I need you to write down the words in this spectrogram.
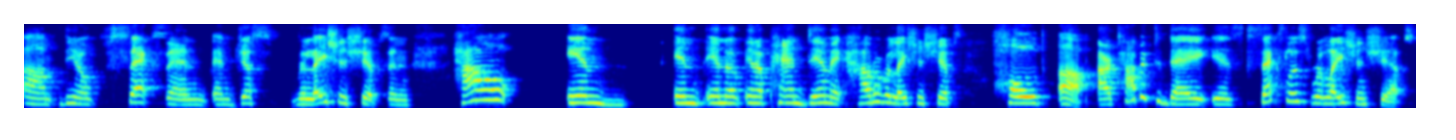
um, you know, sex and and just relationships and how in in in a in a pandemic, how do relationships hold up? Our topic today is sexless relationships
